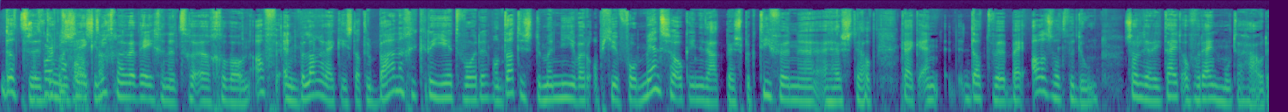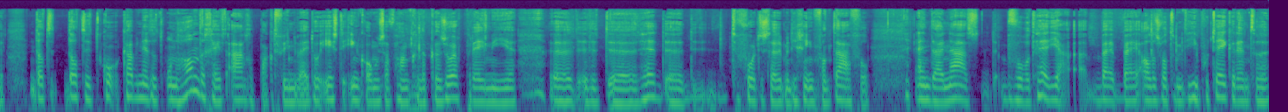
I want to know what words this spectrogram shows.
Dat, dus doen we zeker niet, maar we wegen het uh, gewoon af. En belangrijk is dat er banen gecreëerd worden. Want dat is de manier waarop je voor mensen ook inderdaad perspectieven uh, herstelt. Kijk, en dat we bij alles wat we doen solidariteit overeind moeten houden. Dat, dat het kabinet het onhandig heeft aangepakt, vinden wij... door eerst de inkomensafhankelijke zorgpremie de, voor te stellen, maar die ging van tafel. En daarnaast bijvoorbeeld hè, ja, bij, bij alles wat er met de hypotheekrente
